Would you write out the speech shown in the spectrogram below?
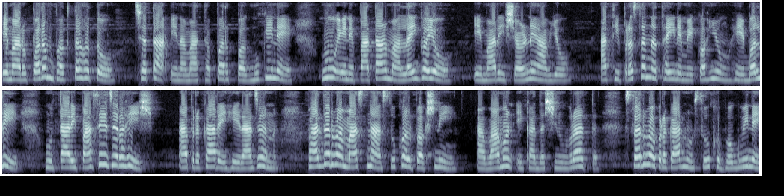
એ મારો પરમ ભક્ત હતો. છતાં એના માથા પર પગ મૂકીને હું એને પાતાળમાં લઈ ગયો. એ મારી શરણે આવ્યો. આથી પ્રસન્ન થઈને મેં કહ્યું હે બલી હું તારી પાસે જ રહીશ. આ પ્રકારે હે રાજન ભાદરવા માસના શુકલ પક્ષની આ વામન એકાદશીનું વ્રત સર્વ પ્રકારનું સુખ ભોગવીને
